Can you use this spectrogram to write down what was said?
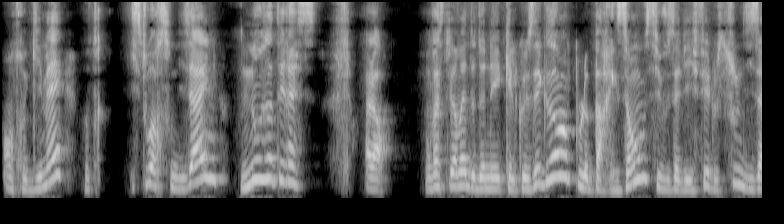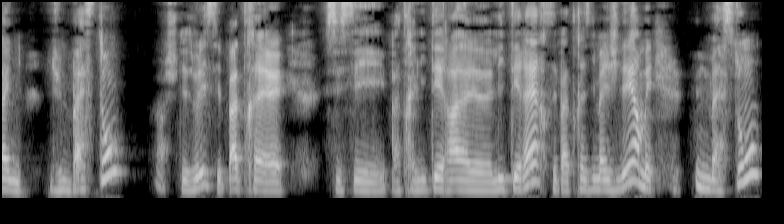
entre guillemets, votre histoire sound design nous intéresse. Alors, on va se permettre de donner quelques exemples. Par exemple, si vous aviez fait le sound design d'une baston, alors, je suis désolé, c'est pas très, c'est, pas très euh, littéraire, c'est pas très imaginaire, mais une baston,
